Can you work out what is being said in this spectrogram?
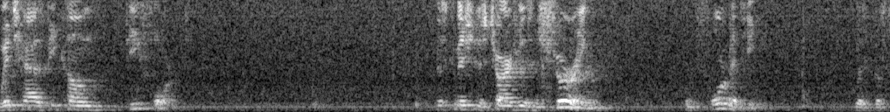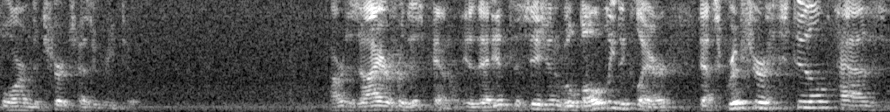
which has become deformed. This commission is charged with ensuring conformity with the form the church has agreed to. Our desire for this panel is that its decision will boldly declare that Scripture still has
